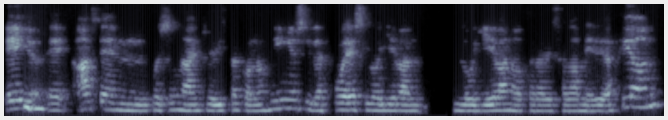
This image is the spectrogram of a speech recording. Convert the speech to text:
ellos eh, hacen pues una entrevista con los niños y después lo llevan, lo llevan otra vez a la mediación.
